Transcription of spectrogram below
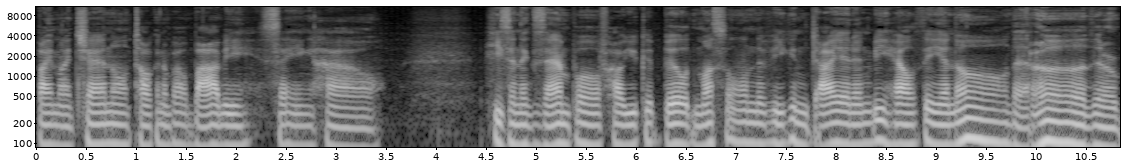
by my channel talking about Bobby, saying how he's an example of how you could build muscle on the vegan diet and be healthy and all that other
